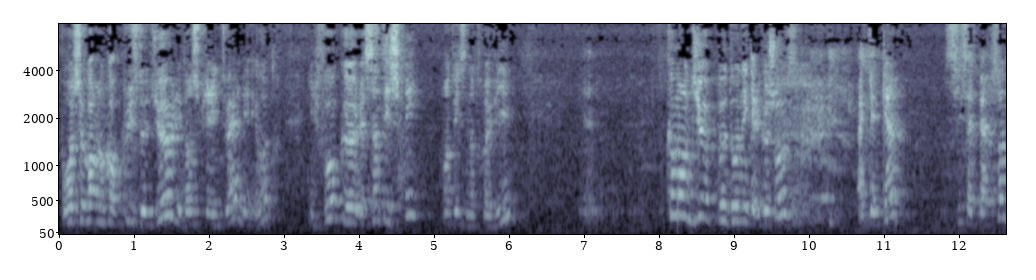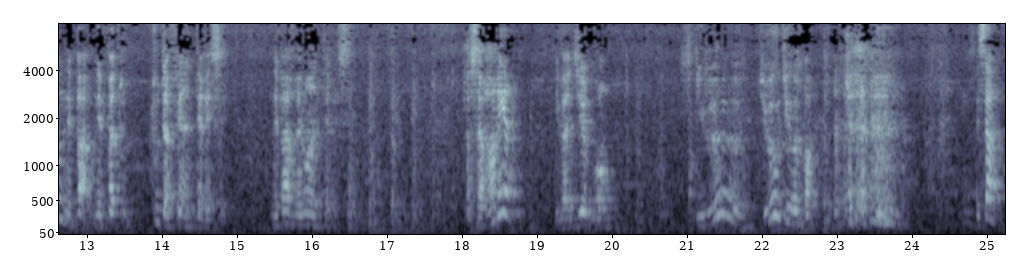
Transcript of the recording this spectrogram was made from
Pour recevoir encore plus de Dieu, les dons spirituels et autres, il faut que le Saint-Esprit conduise notre vie. Comment Dieu peut donner quelque chose à quelqu'un si cette personne n'est pas, tout, à fait intéressée, n'est pas vraiment intéressée? Ça sert à rien. Il va dire, bon, ce qu'il veut, tu veux ou tu veux pas? C'est ça.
